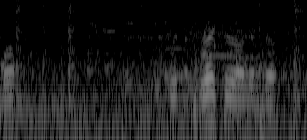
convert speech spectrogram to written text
come up. Put pressure on him though.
